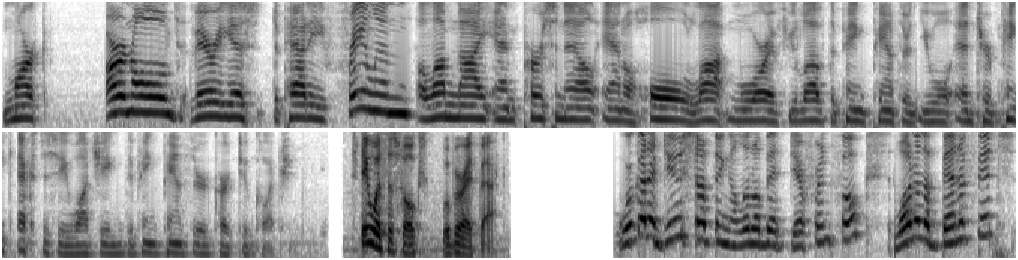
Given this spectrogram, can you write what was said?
Mark Arnold, various DePatie Freleng alumni and personnel, and a whole lot more. If you love the Pink Panther, you will enter pink ecstasy watching the Pink Panther cartoon collection. Stay with us, folks. We'll be right back. We're going to do something a little bit different, folks. One of the benefits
